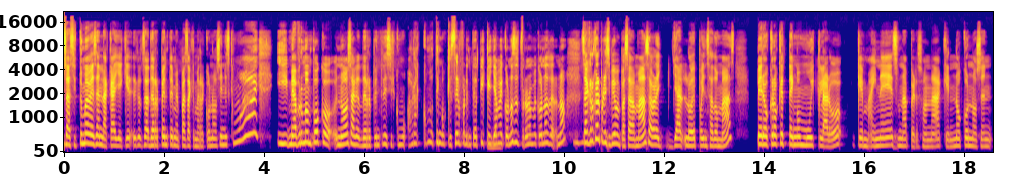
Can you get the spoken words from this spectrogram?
sea, si tú me ves en la calle, que, o sea, de repente me pasa que me reconocen, es como, ay, y me abruma un poco, ¿no? O sea, de repente decir como, ahora, ¿cómo tengo que ser frente a ti que ya me conoces, pero no me conoces, ¿no? O sea, creo que al principio me pasaba más, ahora ya lo he pensado más, pero creo que tengo muy claro que Mainé es una persona que no conocen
